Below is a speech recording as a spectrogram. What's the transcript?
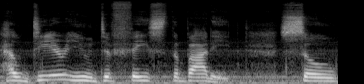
"How dare you deface the body?" So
